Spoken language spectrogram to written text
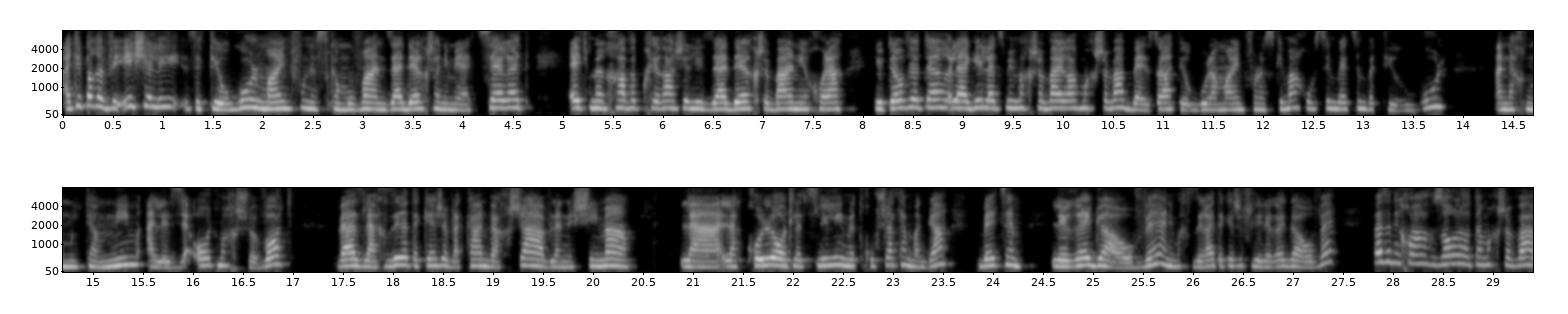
הטיפ הרביעי שלי זה תרגול מיינדפולנס כמובן, זה הדרך שאני מייצרת את מרחב הבחירה שלי, זה הדרך שבה אני יכולה יותר ויותר להגיד לעצמי מחשבה היא רק מחשבה בעזרת תרגול המיינדפולנס. כי מה אנחנו עושים בעצם בתרגול? אנחנו מתאמנים על לזהות מחשבות, ואז להחזיר את הקשב לכאן ועכשיו, לנשימה, לקולות, לצלילים, לתחושת המגע, בעצם לרגע ההווה, אני מחזירה את הקשב שלי לרגע ההווה, ואז אני יכולה לחזור לאותה מחשבה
